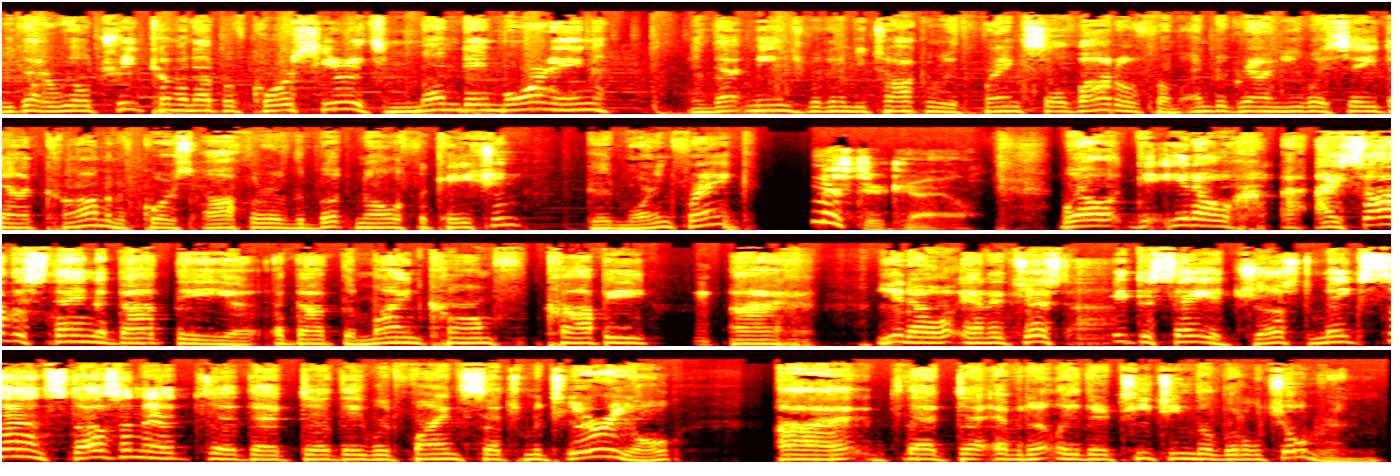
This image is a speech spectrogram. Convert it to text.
We've got a real treat coming up, of course, here. It's Monday morning. And that means we're going to be talking with Frank Salvato from undergroundusa.com and, of course, author of the book Nullification. Good morning, Frank. Mr. Kyle. Well, you know, I saw this thing about the uh, about the Mein Kampf copy, uh, you know, and it just I hate to say it just makes sense, doesn't it? Uh, that uh, they would find such material uh, that uh, evidently they're teaching the little children.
